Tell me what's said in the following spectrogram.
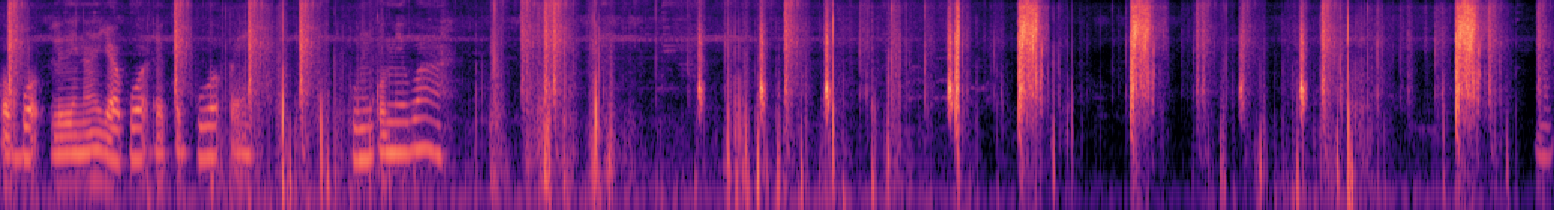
ก็บวกเลยนะ อยากบวกอะไรก็บวกไป ผมก็ไม่ว่านัด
